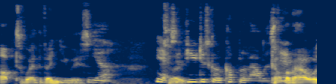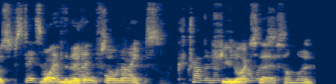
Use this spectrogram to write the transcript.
up to where the venue is. yeah. Yeah, so, So- if you just go a couple of hours, couple in, of hours, stay somewhere right in the for middle like four somewhere. nights, travel A another few nights hours. there somewhere.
